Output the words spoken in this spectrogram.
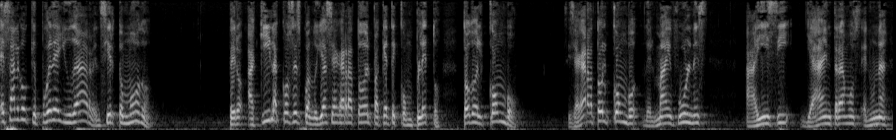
es algo que puede ayudar en cierto modo. Pero aquí la cosa es cuando ya se agarra todo el paquete completo, todo el combo. Si se agarra todo el combo del mindfulness, ahí sí ya entramos en una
